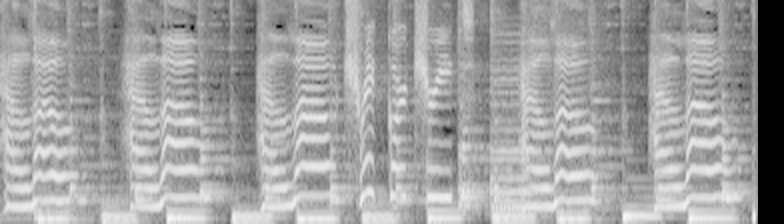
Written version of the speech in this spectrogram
Hello, hello, hello, trick or treat.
